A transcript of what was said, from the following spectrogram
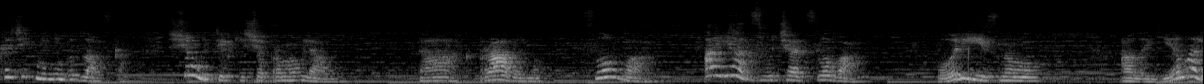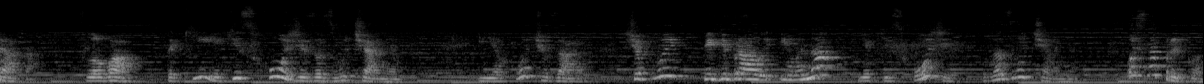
скажіть мені, будь ласка, що ми тільки що промовляли? Так, правильно, слова. А як звучать слова? По-різному. Але є малята слова такі, які схожі за звучанням. І я хочу зараз, щоб ви підібрали імена, які схожі за звучанням. Ось, наприклад,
